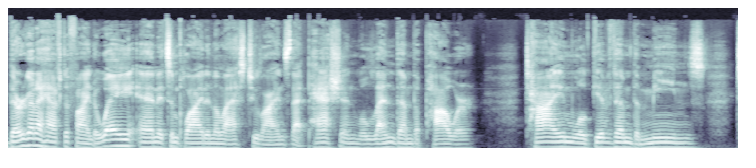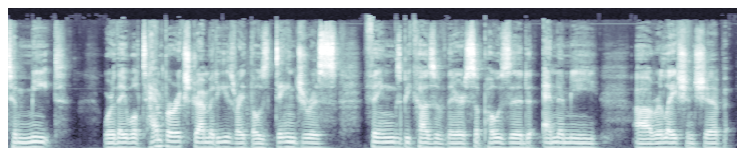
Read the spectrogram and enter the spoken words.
they're going to have to find a way. And it's implied in the last two lines that passion will lend them the power. Time will give them the means to meet where they will temper extremities, right? Those dangerous things because of their supposed enemy uh, relationship,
